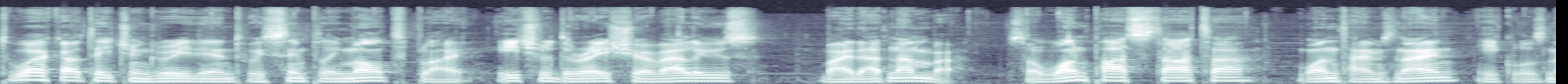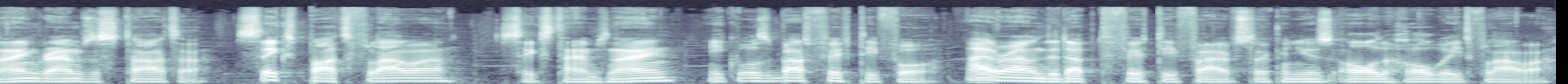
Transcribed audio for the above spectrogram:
To work out each ingredient we simply multiply each of the ratio values by that number. So 1 part starter, 1 times 9 equals 9 grams of starter. 6 parts flour, 6 times 9 equals about 54. I rounded up to 55 so I can use all the whole wheat flour.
